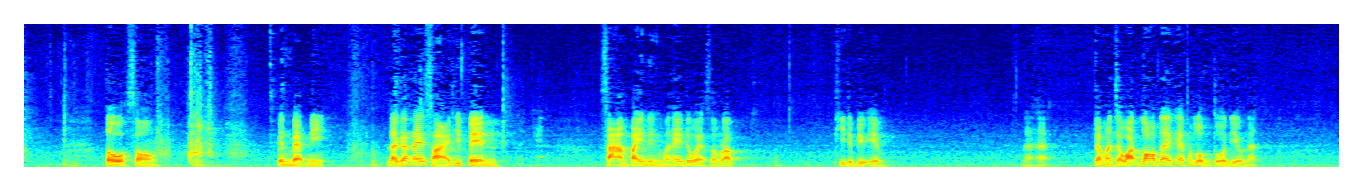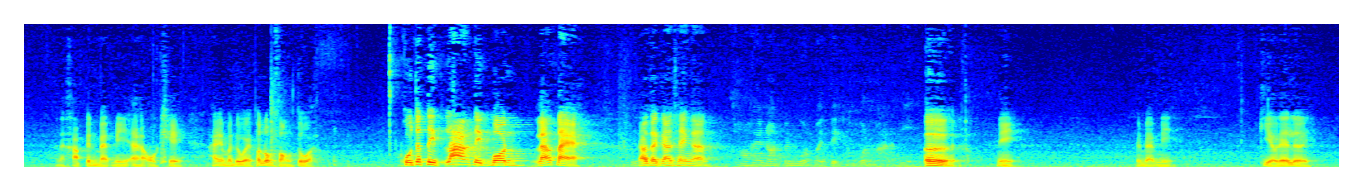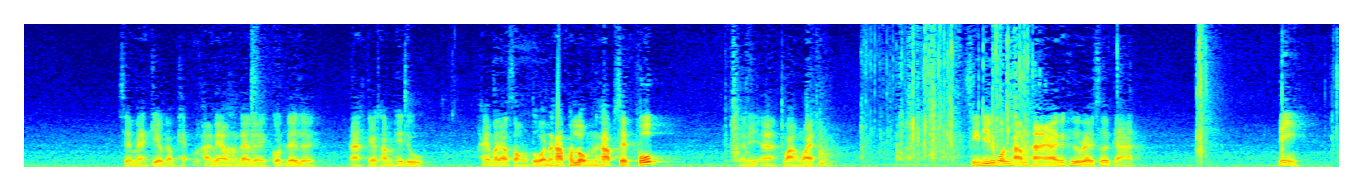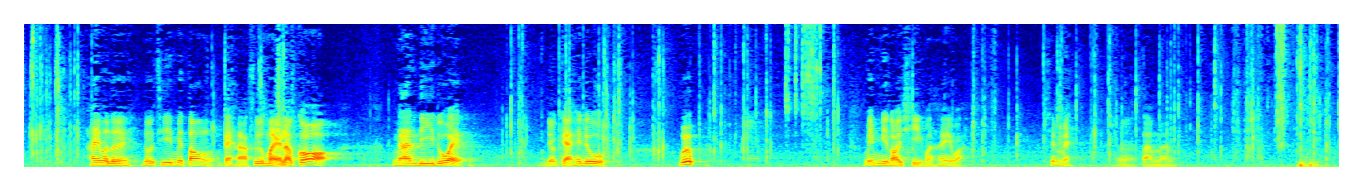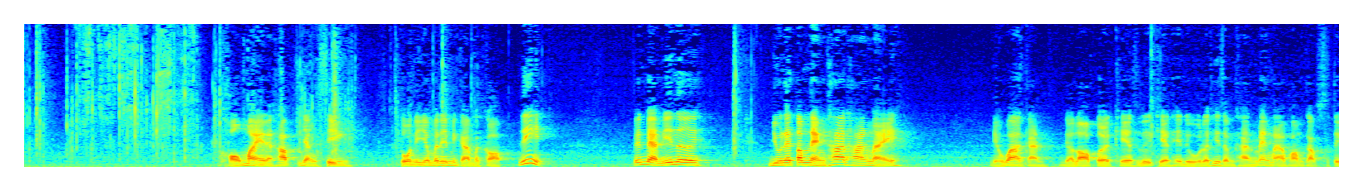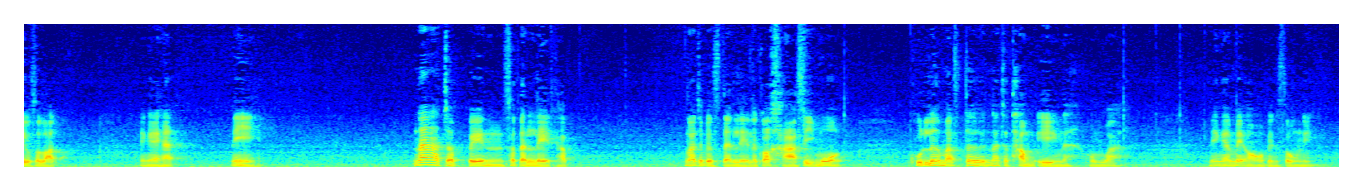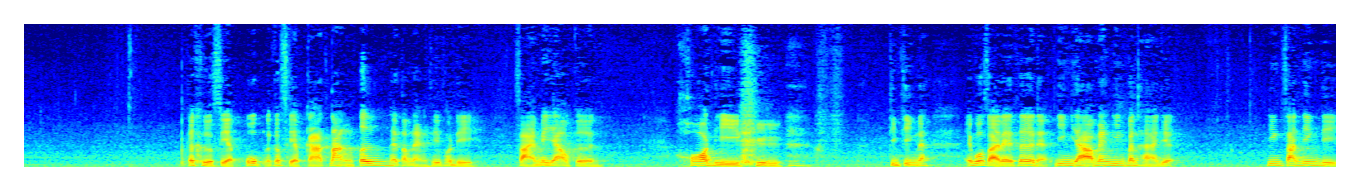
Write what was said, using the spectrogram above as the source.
1 โต 2 เป็นแบบนี้ แล้วก็ให้สายที่เป็น 3 ไป 1 มาให้ด้วยสำหรับ PWM นะฮะแต่มันจะวัดรอบได้แค่พัดลมตัวเดียวนะนะครับเป็นแบบนี้อ่าโอเค ให้มาด้วยพัดลม 2 ตัวคุณจะติดล่างติดบนแล้วแต่ แล้วแต่การใช้งานเขาให้น็อตเป็นหมวดไว้ติดข้างบนมานะพี่เออ นี่ เป็นแบบนี้ เกี่ยวได้เลย ใช่ไหมเกี่ยวกับพาแนลมันได้เลย กดได้เลยอะเดี๋ยวทำให้ดูให้มาแล้ว 2 ตัวนะครับพัดลมนะครับ เสร็จปุ๊บ อันนี้อะวางไว้ สิ่งที่ทุกคนถามหาก็คือ Razer Guard นี่ ให้มาเลยโดยที่ไม่ต้องไปหาซื้อใหม่แล้วก็งานดีด้วย เดี๋ยวแกะให้ดูปึ๊บไม่มีรอยฉีกมาให้ว่ะ ใช่ไหมเออตามนั้น ของใหม่นะครับ ยังซิง ตัวนี้ยังไม่ได้มีการประกอบ นี่ เป็นแบบนี้เลย อยู่ในตำแหน่งท่าทางไหน เดี๋ยวว่ากัน เดี๋ยวรอเปิดเคสหรือเคสให้ดู แล้วที่สำคัญแม่งมาพร้อมกับสตีลสล็อตยังไงฮะ นี่ น่าจะเป็นสแตนเลสครับ น่าจะเป็นสแตนเลสแล้วก็ขาสีม่วง Cooler Master น่าจะทำเองนะ ผมว่า ไม่งั้นไม่ออกมาเป็นทรงนี้ ก็คือเสียบปุ๊บ แล้วก็เสียบการ์ดตั้งตึ้งในตำแหน่งที่พอดี สายไม่ยาวเกิน ข้อดีคือ จริง ๆ นะ ไอ้พวกสาย riser เนี่ยยิ่งยาวแม่งยิ่งปัญหาเยอะ ยิ่งสั้นยิ่งดี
